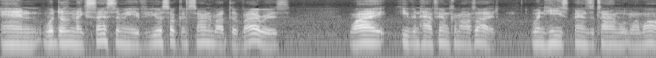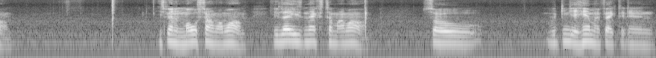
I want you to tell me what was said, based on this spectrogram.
and what doesn't make sense to me if you're so concerned about the virus why even have him come outside when he spends the time with my mom he's spending most time with my mom he lays next to my mom. So we can get him infected and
